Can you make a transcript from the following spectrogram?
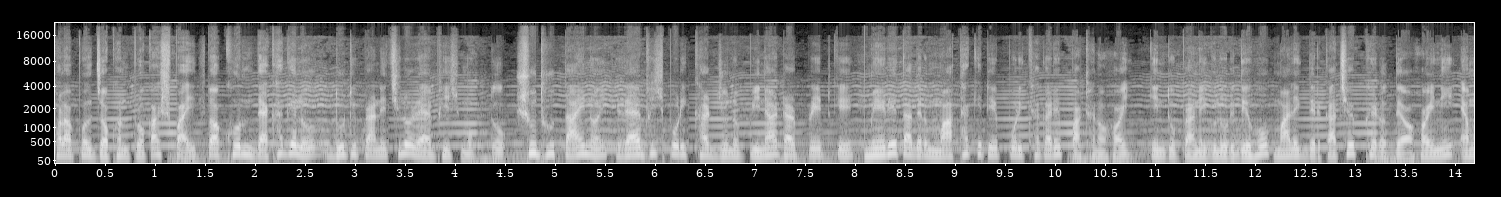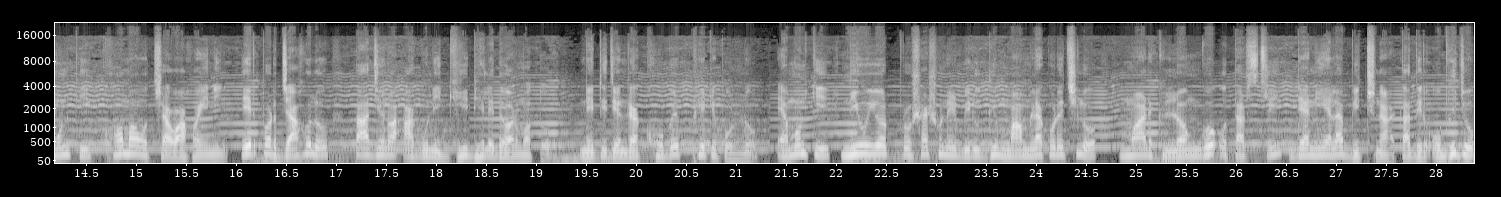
ফলাফল যখন প্রকাশ পায়, তখন দেখা গেল দুটি প্রাণী ছিল র্যাভিস মুক্ত। শুধু তাই নয় র্যাভিস পরীক্ষার জন্য পিনাট আর প্রেটকে মেরে তাদের মাথা কেটে পরীক্ষাগারে পাঠানো হয়। কিন্তু প্রাণীগুলোর দেহ মালিকদের কাছে ফেরত দেওয়া হয়নি, এমনকি ক্ষমাও চাওয়া হয়নি। এরপর যা হলো, তা যেন আগুনে ঘি ঢেলে দেওয়ার মতো। নেটিজেনরা ক্ষোভে ফেটে পড়ল, এমনকি নিউ ইয়র্ক প্রশাসনের বিরুদ্ধে মামলা করেছিল মার্ক লঙ্গ ও তার স্ত্রী ড্যানিয়েলা বিচনার তাদের অভিযোগ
